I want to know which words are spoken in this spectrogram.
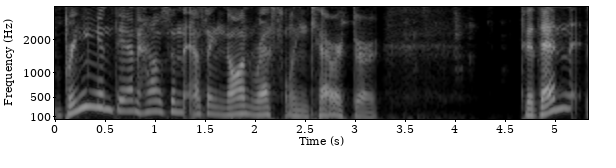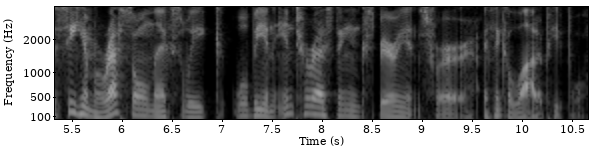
bringing in Danhausen as a non wrestling character to then see him wrestle next week will be an interesting experience for I think a lot of people.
